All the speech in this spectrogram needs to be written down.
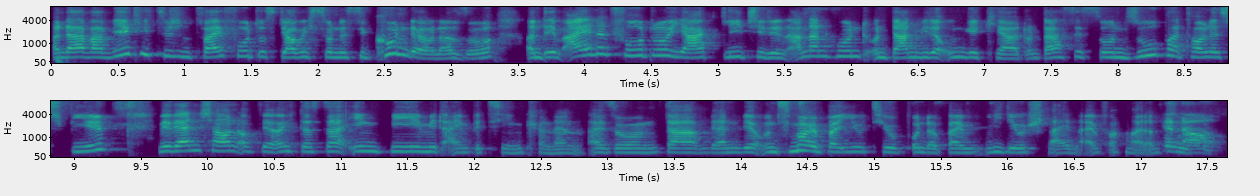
Und da war wirklich zwischen zwei Fotos, glaube ich, so eine Sekunde oder so. Und dem einen Foto jagt Lichi den anderen Hund und dann wieder umgekehrt. Und das ist so ein super tolles Spiel. Wir werden schauen, ob wir euch das da irgendwie mit einbeziehen können. Also da werden wir uns mal bei YouTube oder beim Videoschneiden einfach mal dazu. Genau.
